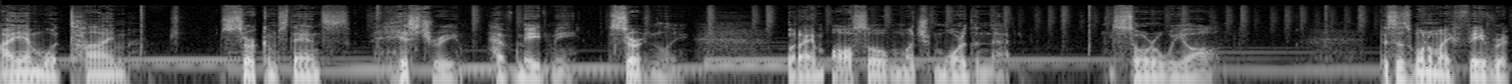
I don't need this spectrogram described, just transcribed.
I am what time, circumstance, history have made me, certainly. But I am also much more than that. And so are we all. This is one of my favorite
